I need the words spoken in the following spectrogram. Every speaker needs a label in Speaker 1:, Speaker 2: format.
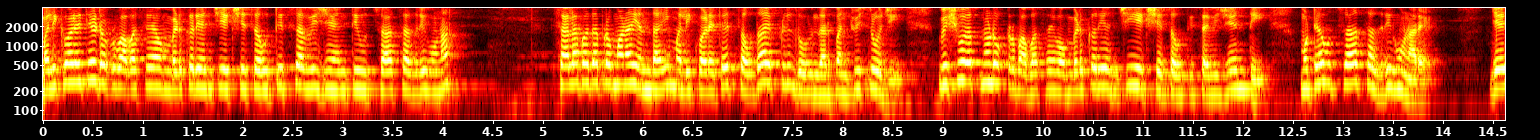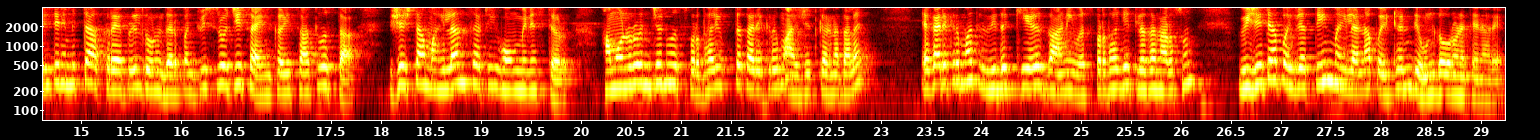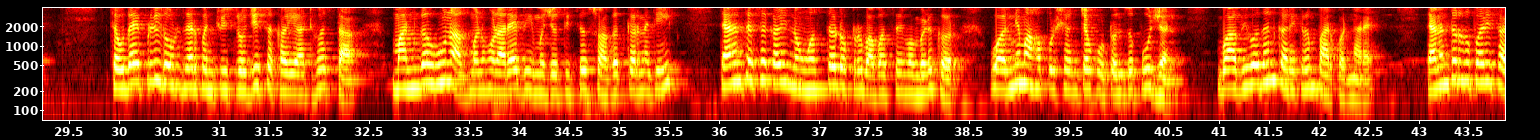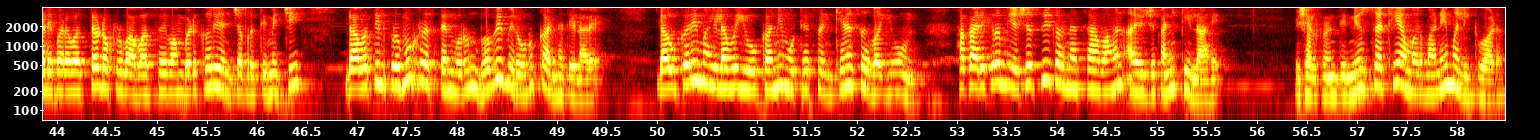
Speaker 1: मलिकवाड येथे डॉक्टर बाबासाहेब आंबेडकर यांची एकशे चौतीसावी जयंती उत्साहात साजरी होणार. सालाबादाप्रमाणे यंदाही मलिकवाड येथे चौदा एप्रिल दोन हजार पंचवीस रोजी विश्वरत्न डॉक्टर बाबासाहेब आंबेडकर यांची एकशे चौतीसावी जयंती मोठ्या उत्साहात साजरी होणार आहे. जयंतीनिमित्त अकरा एप्रिल दोन हजार पंचवीस रोजी सायंकाळी सात वाजता विशेषतः महिलांसाठी होम मिनिस्टर हा मनोरंजन व स्पर्धायुक्त कार्यक्रम आयोजित करण्यात आला आहे या कार्यक्रमात विविध खेळ गाणी व स्पर्धा घेतल्या जाणार असून विजेत्या पहिल्या तीन महिलांना पैठण देऊन गौरवण्यात येणार आहे. चौदा एप्रिल दोन हजार पंचवीस रोजी सकाळी आठ वाजता मानगावहून आगमन होणाऱ्या भीमज्योतीचं स्वागत करण्यात येईल. त्यानंतर सकाळी नऊ वाजता डॉक्टर बाबासाहेब आंबेडकर व अन्य महापुरुषांच्या फोटोंचं पूजन व अभिवादन कार्यक्रम पार पडणार आहे. त्यानंतर दुपारी साडेबारा वाजता डॉक्टर बाबासाहेब आंबेडकर यांच्या प्रतिमेची गावातील प्रमुख रस्त्यांवरून भव्य मिरवणूक काढण्यात येणार आहे. गावकरी महिला व युवकांनी मोठ्या संख्येने सहभागी होऊन हा कार्यक्रम यशस्वी करण्याचं आवाहन आयोजकांनी केलं आहे. विशाल क्रांती न्यूजसाठी अमर माने मलिकवाड.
